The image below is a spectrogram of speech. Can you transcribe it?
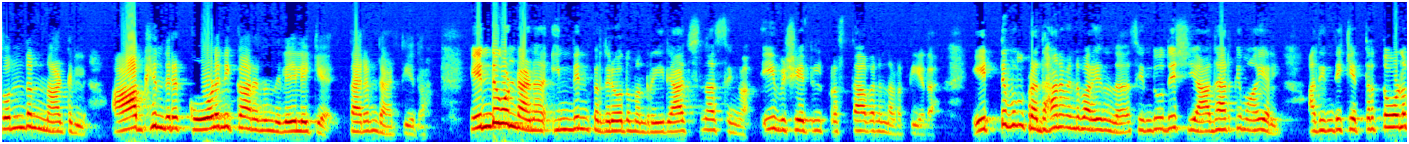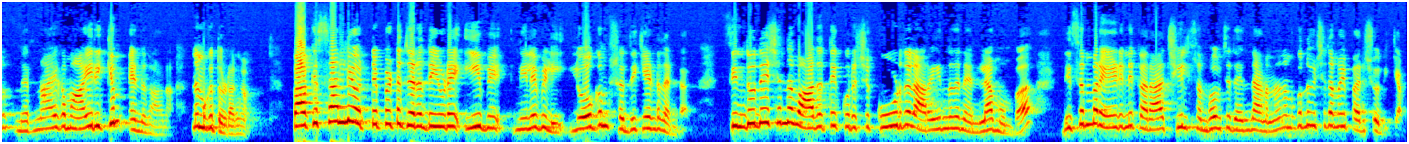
സ്വന്തം നാട്ടിൽ ആഭ്യന്തര കോളനിക്കാർ എന്ന നിലയിലേക്ക് തരം താഴ്ത്തിയത്? എന്തുകൊണ്ടാണ് ഇന്ത്യൻ പ്രതിരോധ മന്ത്രി രാജ്നാഥ് സിംഗ് ഈ വിഷയത്തിൽ പ്രസ്താവന നടത്തിയത്? ഏറ്റവും പ്രധാനം എന്ന് പറയുന്നത് സിന്ധുദേശ് യാഥാർത്ഥ്യമായാൽ അത് ഇന്ത്യയ്ക്ക് എത്രത്തോളം നിർണായകമായിരിക്കും എന്നതാണ്. നമുക്ക് തുടങ്ങാം. പാകിസ്ഥാനിലെ ഒറ്റപ്പെട്ട ജനതയുടെ ഈ നിലവിളി ലോകം ശ്രദ്ധിക്കേണ്ടതുണ്ട്. സിന്ധുദേശ് എന്ന വാദത്തെക്കുറിച്ച് കൂടുതൽ അറിയുന്നതിനെല്ലാം മുമ്പ് ഡിസംബർ ഏഴിന് കറാച്ചിയിൽ സംഭവിച്ചത് എന്താണെന്ന് നമുക്കൊന്ന് വിശദമായി പരിശോധിക്കാം.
